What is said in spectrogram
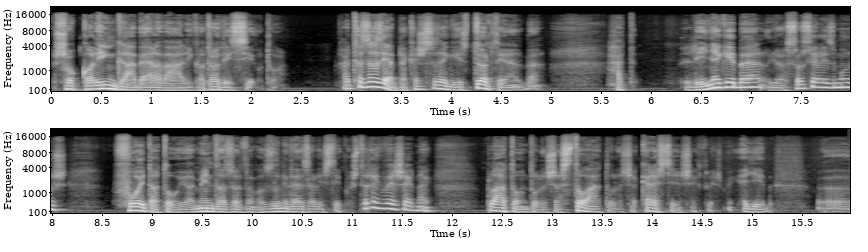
Sokkal inkább elválik a tradíciótól. Hát ez az érdekes, az egész történetben. Hát lényegében ugye a szocializmus folytatója mindazoknak az univerzalisztikus törekvéseknek, Plátontól és a Stoától és a kereszténységtől és még egyéb ö,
